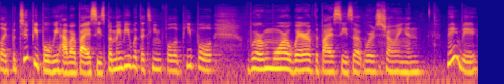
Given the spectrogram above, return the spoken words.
like with two people we have our biases. But maybe with a team full of people, we're more aware of the biases that we're showing, and maybe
